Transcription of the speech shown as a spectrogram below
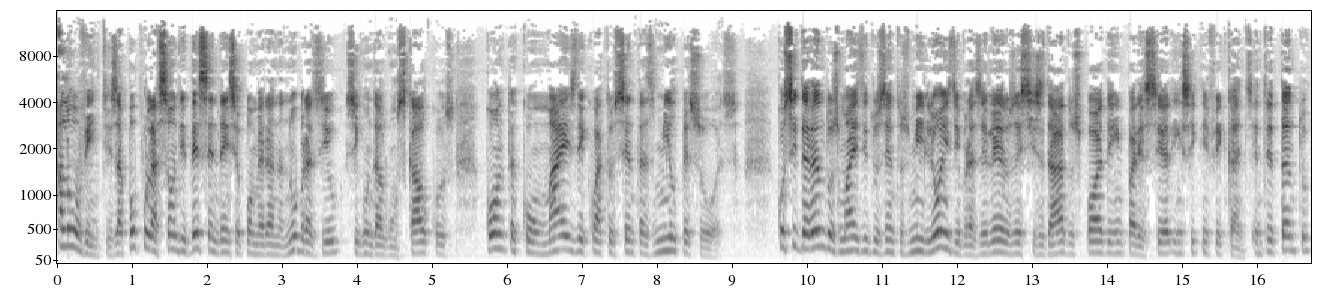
Alô, ouvintes. A população de descendência pomerana no Brasil, segundo alguns cálculos, conta com mais de 400 mil pessoas. Considerando os mais de 200 milhões de brasileiros, estes dados podem parecer insignificantes. Entretanto,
